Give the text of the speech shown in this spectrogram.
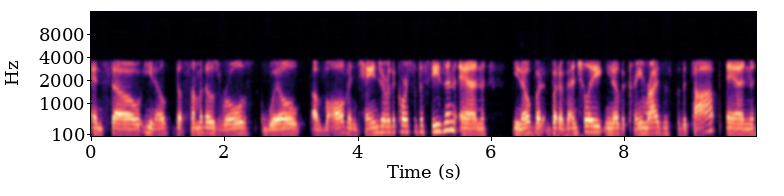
And so, you know, the, some of those roles will evolve and change over the course of the season. And, you know, but, but eventually, you know, the cream rises to the top and,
